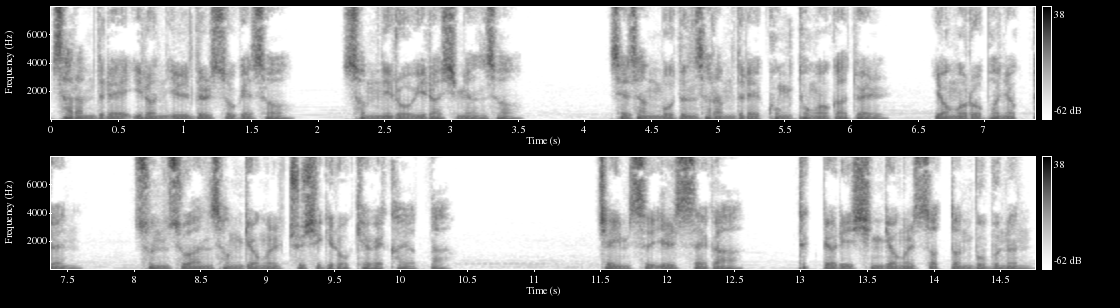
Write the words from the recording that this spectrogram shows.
사람들의 이런 일들 속에서 섭리로 일하시면서 세상 모든 사람들의 공통어가 될 영어로 번역된 순수한 성경을 주시기로 계획하였다. 제임스 1세가 특별히 신경을 썼던 부분은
